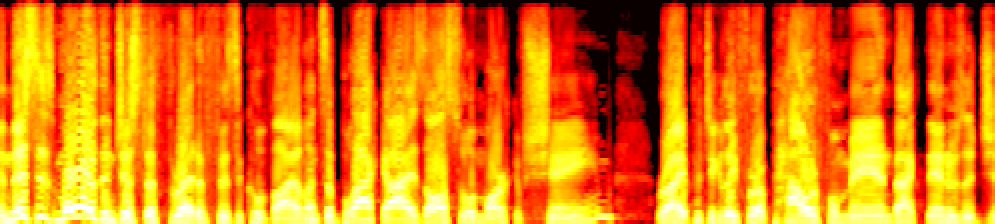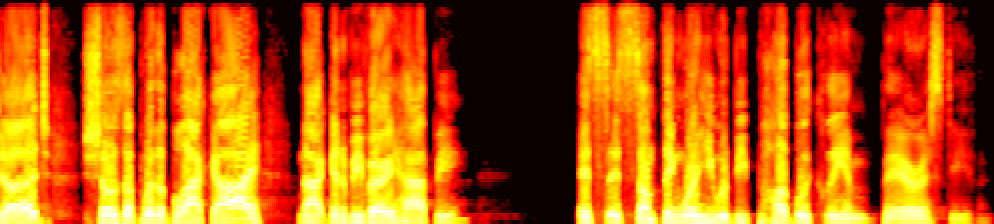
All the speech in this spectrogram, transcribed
And this is more than just a threat of physical violence. A black eye is also a mark of shame, right? Particularly for a powerful man back then who's a judge, shows up with a black eye, not going to be very happy. It's, it's something where he would be publicly embarrassed, even.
